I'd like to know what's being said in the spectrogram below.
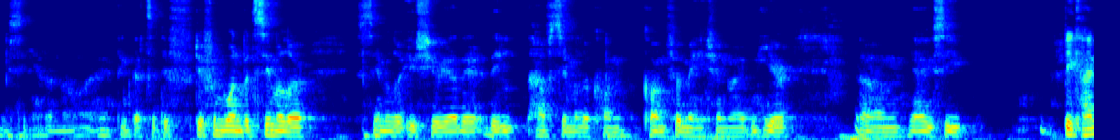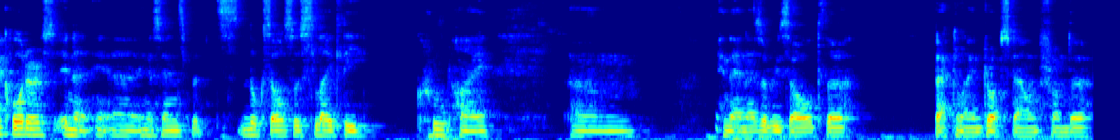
you see, I don't know, I think that's a diff different one, but similar similar issue. Yeah, they they have similar con conformation, right? And here, um, yeah, you see big hindquarters in a uh, in a sense, but looks also slightly croup high. Um, and then as a result, the back line drops down from the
